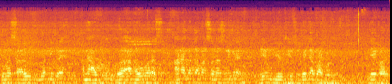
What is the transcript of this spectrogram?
ખૂબ જ સારું જીવન નીકળે અને આવતું આ નવું વર્ષ આના કરતાં પણ સરસ નીકળે એ હું દિલથી શુભેચ્છા પાઠવું છું. જય ભારત.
